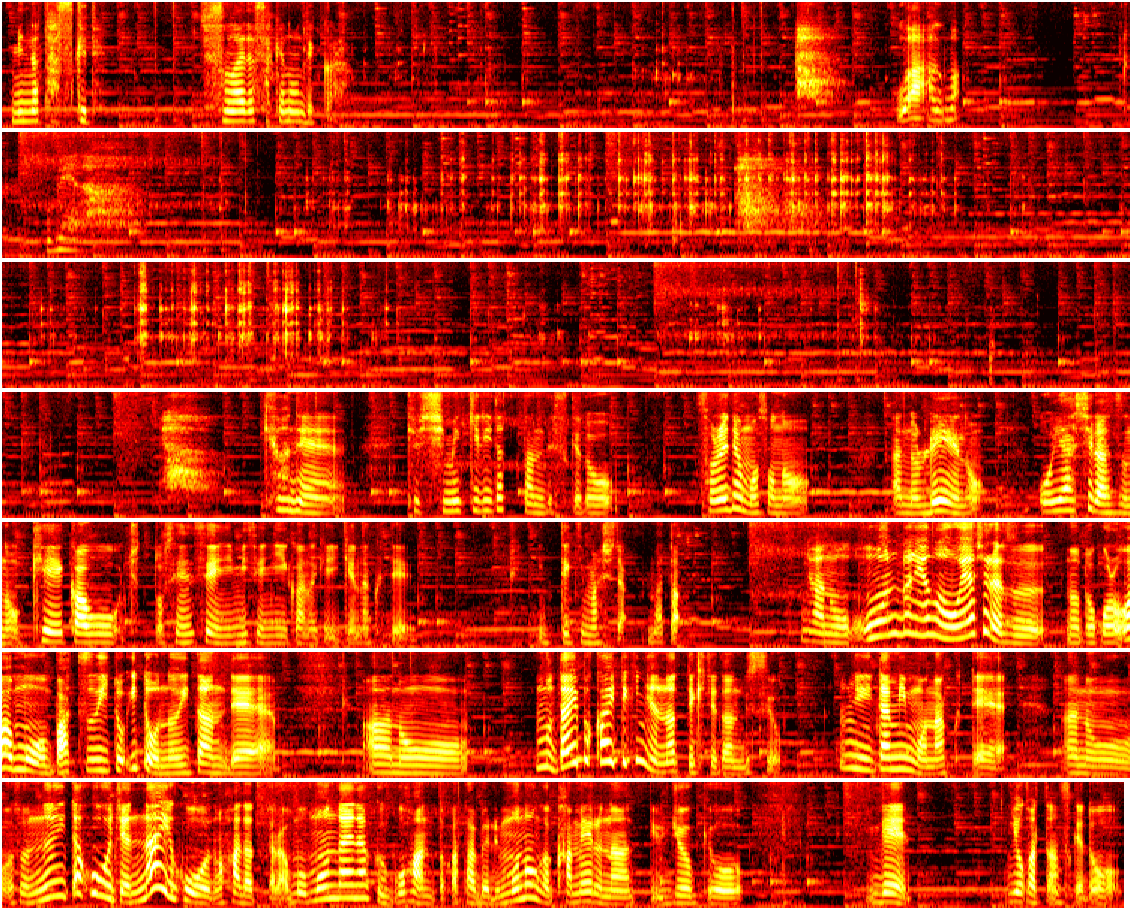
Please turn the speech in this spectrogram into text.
みんな助けて。その間酒飲んでっから。うわーうまうめえな今日ね今日締め切りだったんですけどそれでもそのあの例の親知らずの経過をちょっと先生に見せに行かなきゃいけなくて行ってきました。また。あの本当にその親知らずのところはもうバツ糸糸を抜いたんであのもうだいぶ快適にはなってきてたんですよ。痛みもなくて。あのその抜いた方じゃない方の歯だったらもう問題なくご飯とか食べるものが噛めるなっていう状況でよかったんですけど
